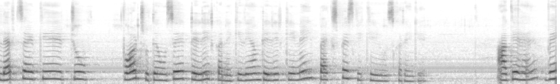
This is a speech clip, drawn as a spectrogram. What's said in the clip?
लेफ़्ट साइड के जो वर्ड्स होते हैं उसे डिलीट करने के लिए हम डिलीट की नहीं बैक स्पेस की, यूज़ करेंगे. आगे है we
